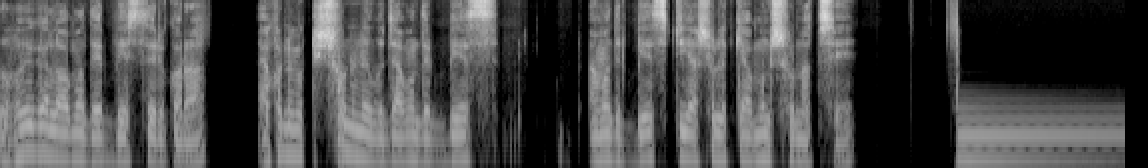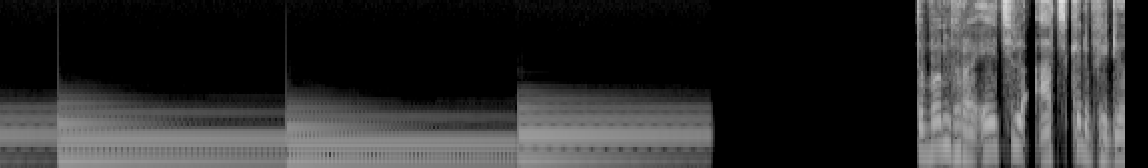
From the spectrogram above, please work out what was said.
তো হয়ে গেল আমাদের বেস তৈরি করা। এখন আমি একটু শুনে নেব যে আমাদের বেস আমাদের বেসটি আসলে কেমন শোনাচ্ছে। তো বন্ধুরা, এই ছিল আজকের ভিডিও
